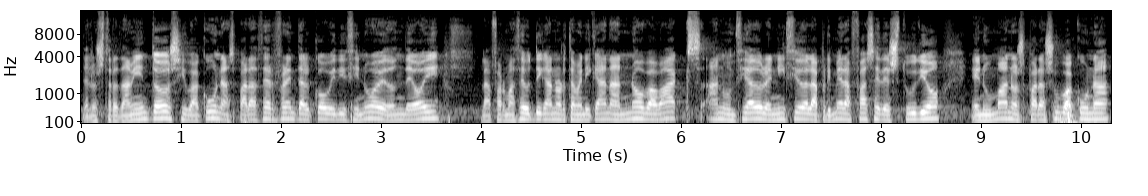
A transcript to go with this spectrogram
de los tratamientos y vacunas para hacer frente al COVID-19, donde hoy la farmacéutica norteamericana Novavax ha anunciado el inicio de la primera fase de estudio en humanos para su vacuna,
